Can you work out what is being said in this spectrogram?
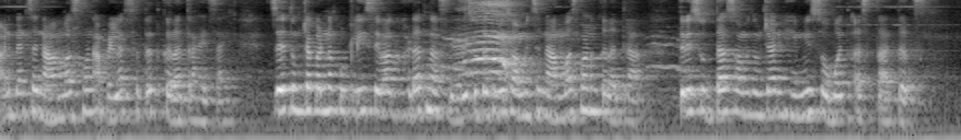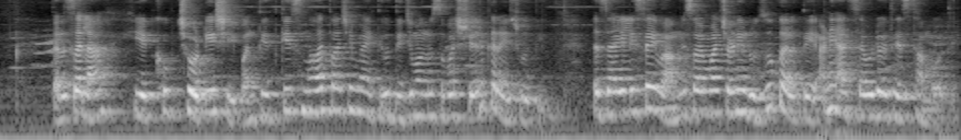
आणि त्यांचं नामस्मरण आपल्याला सतत करत राहायचं आहे. जर तुमच्याकडनं कुठलीही सेवा घडत नसली तरी सुद्धा तुम्ही स्वामीचं नामस्मरण करत राहा. तरी सुद्धा स्वामी तुमच्या नेहमी सोबत असतातच. तर चला ही एक खूप छोटीशी पण तितकीच महत्त्वाची माहिती होती जी मला सोबत शेअर करायची होती. झालेली सेवा. मी स्वयंचरणी रुजू करते आणि आजचा व्हिडिओ इथेच थांबवते.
